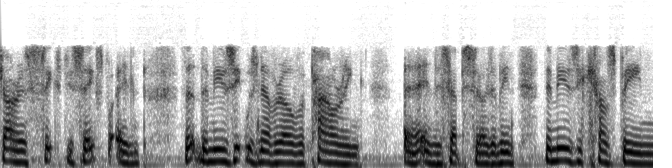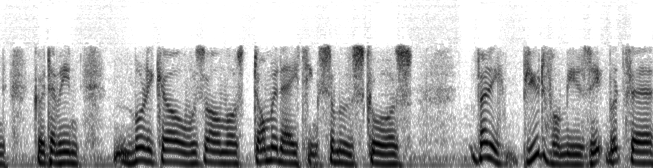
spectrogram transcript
Shara's '66 put in that the music was never overpowering uh, in this episode. I mean, the music has been good. I mean, Murray Gold was almost dominating some of the scores. Very beautiful music, but uh, uh,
